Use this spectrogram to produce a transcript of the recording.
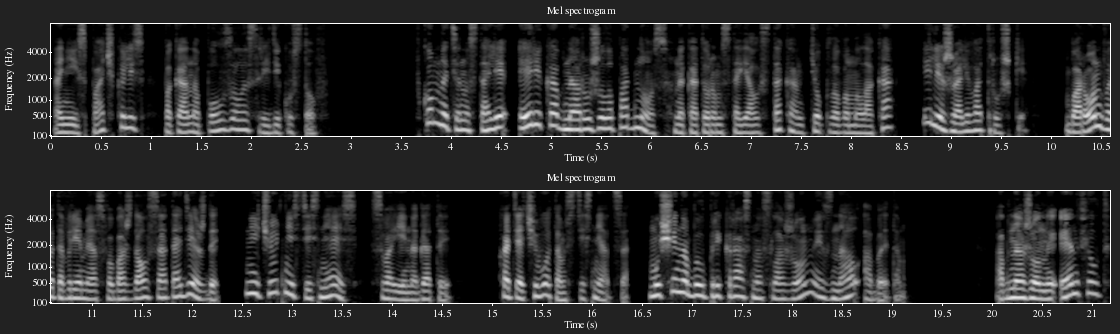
они испачкались, пока она ползала среди кустов. В комнате на столе Эрика обнаружила поднос, на котором стоял стакан теплого молока и лежали ватрушки. Барон в это время освобождался от одежды, ничуть не стесняясь своей ноготы. Хотя чего там стесняться, мужчина был прекрасно сложен и знал об этом. Обнаженный Энфилд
